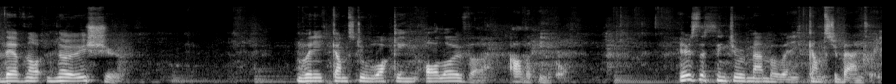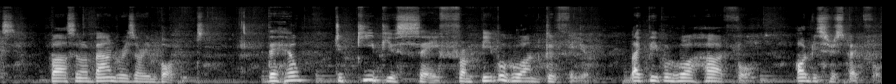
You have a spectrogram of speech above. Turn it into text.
They have not, no issue when it comes to walking all over other people. Here's the thing to remember when it comes to boundaries personal boundaries are important. They help to keep you safe from people who aren't good for you, like people who are hurtful or disrespectful.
